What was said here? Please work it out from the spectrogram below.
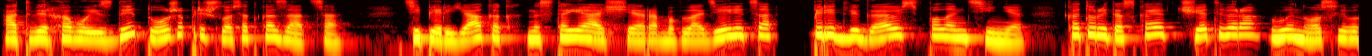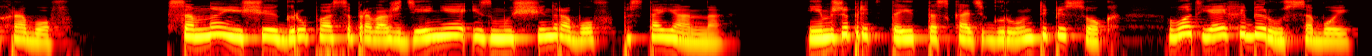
От верховой езды тоже пришлось отказаться. Теперь я, как настоящая рабовладелица, передвигаюсь в палантине, который таскает четверо выносливых рабов. Со мной еще и группа сопровождения из мужчин-рабов постоянно. Им же предстоит таскать грунт и песок. Вот я их и беру с собой.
